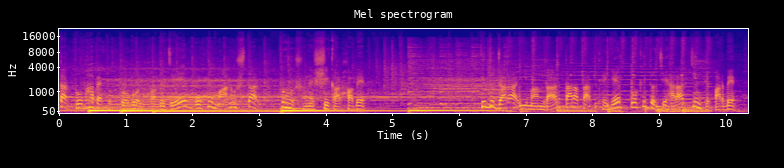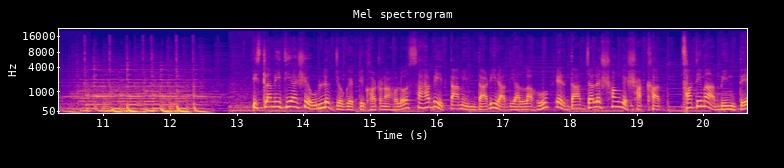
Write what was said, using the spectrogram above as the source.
তার প্রভাব এত প্রবল হবে যে বহু মানুষ তার প্রহসনের শিকার হবে। কিন্তু যারা ইমানদার, তারা তার থেকে প্রকৃত চেহারা চিনতে পারবে। ইসলামী ইতিহাসে উল্লেখযোগ্য একটি ঘটনা হল সাহাবি তামিম দাড়ি রাদি আল্লাহু এর দাজ্জালের সঙ্গে সাক্ষাৎ। ফাতিমা বিনতে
